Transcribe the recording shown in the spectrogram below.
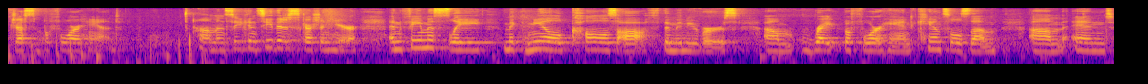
just beforehand. Um, and so you can see the discussion here. And famously, MacNeill calls off the maneuvers um, right beforehand, cancels them, um, and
